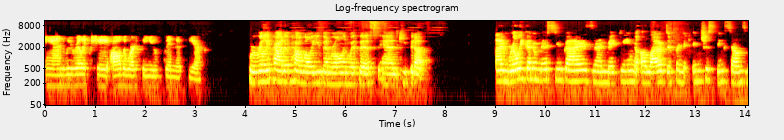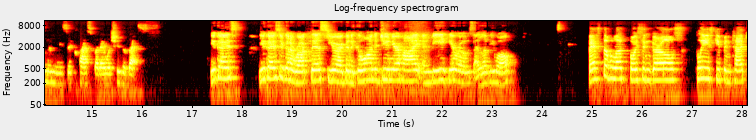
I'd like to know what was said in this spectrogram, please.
and we really appreciate all the work that you've been this year. We're really proud of how well you've been rolling with this, and keep it up. I'm really going to miss you guys and making a lot of different interesting sounds in the music class, but I wish you the best. You guys, you guys are going to rock this. You are going to go on to junior high and be heroes. I love you all. Best of luck, boys and girls. Please keep in touch.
